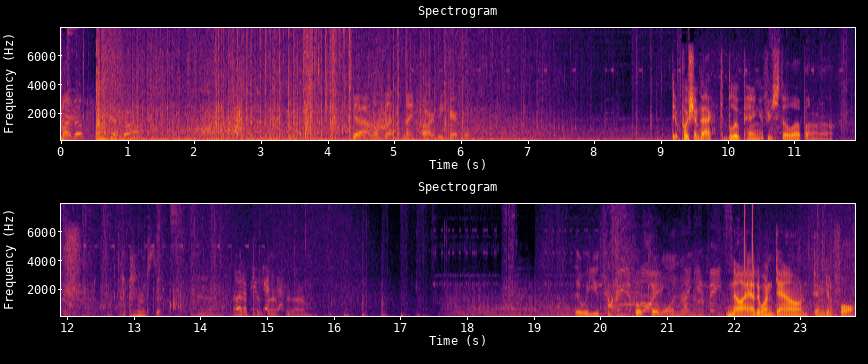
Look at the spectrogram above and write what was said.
Motherfucker, bro. Yeah, I almost got sniped hard. Be careful. They're pushing back to blue ping if you're still up, I don't know. I'm still, yeah, I had a preserve for them. Did you go kill one or no? No, I had one down, didn't get a full.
